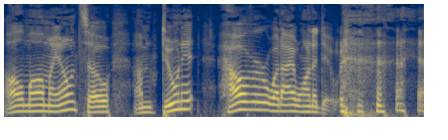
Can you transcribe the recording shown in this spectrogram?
all on my own, so I'm doing it however what I want to do.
